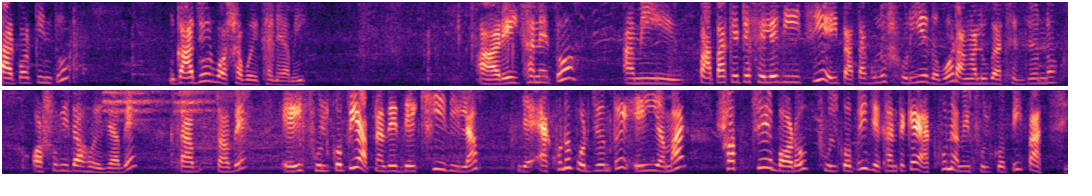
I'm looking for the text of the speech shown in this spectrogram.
তারপর কিন্তু গাজর বসাবো এখানে আমি। আর এইখানে তো আমি পাতা কেটে ফেলে দিয়েছি, এই পাতাগুলো সরিয়ে দেবো রাঙালু গাছের জন্য, অসুবিধা হয়ে যাবে। তা, তবে এই ফুলকপি আপনাদের দেখিয়ে দিলাম যে এখনও পর্যন্ত এই আমার সবচেয়ে বড় ফুলকপি, যেখান থেকে এখন আমি ফুলকপি পাচ্ছি।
